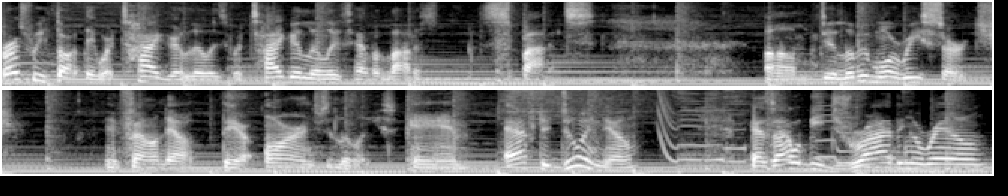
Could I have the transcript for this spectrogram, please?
First we thought they were tiger lilies, but tiger lilies have a lot of spots. Um, did a little bit more research and found out they're orange lilies. And after doing them, as I would be driving around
